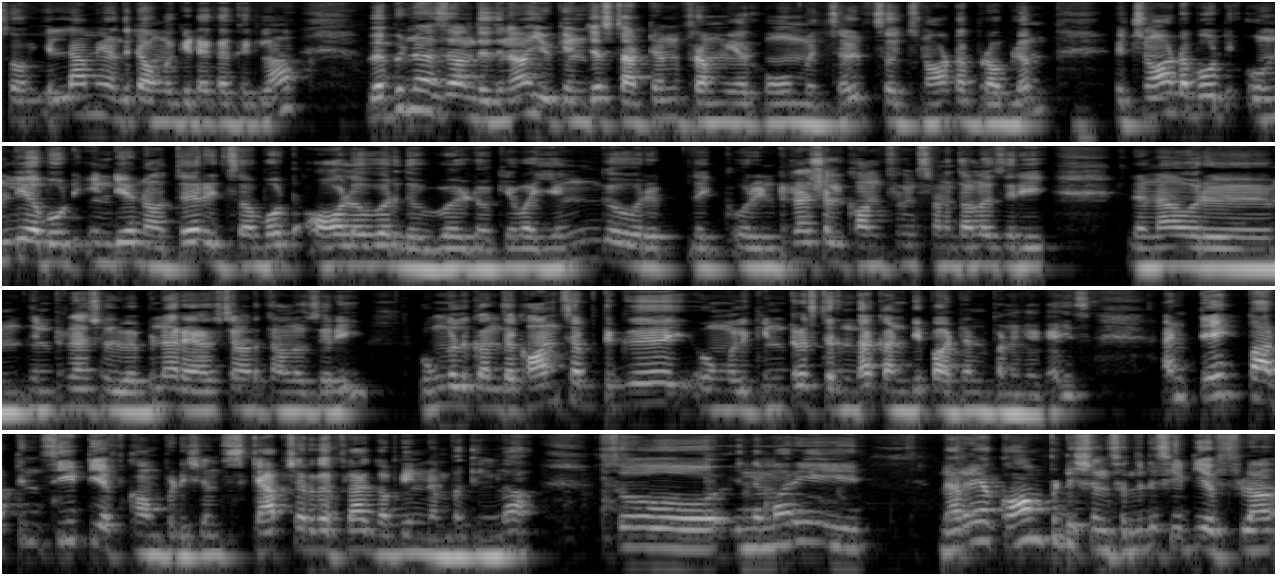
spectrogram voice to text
ஸோ எல்லாமே வந்துட்டு அவங்க கிட்ட கற்றுக்கலாம் வெபினார்ஸ் இருந்ததுன்னா you can just attend from your home itself so it's not a problem it's not about only about Indian author it's about all over the world ஓகேவா எங்கே ஒரு லைக் ஒரு இன்டர்நேஷனல் கான்ஃபரன்ஸ் நடந்தாலும் சரி இல்லைனா ஒரு இன்டர்நேஷனல் வெபினார் யாராச்சும் நடத்தினாலும் சரி உங்களுக்கு அந்த கான்செப்ட்டுக்கு உங்களுக்கு இன்ட்ரெஸ்ட் இருந்தால் கண்டிப்பாக அட்டன் பண்ணுங்க guys and take part in CTF competitions capture the flag அப்படின்னு பார்த்தீங்களா? ஸோ இந்த மாதிரி நிறைய காம்படிஷன்ஸ் வந்துட்டு சிடிஎஃப்லாம்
